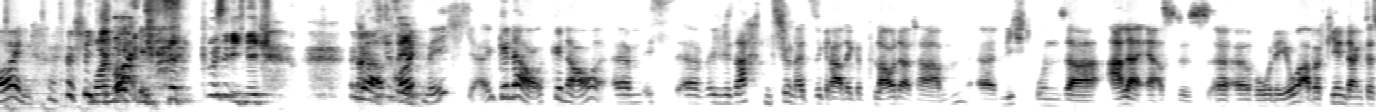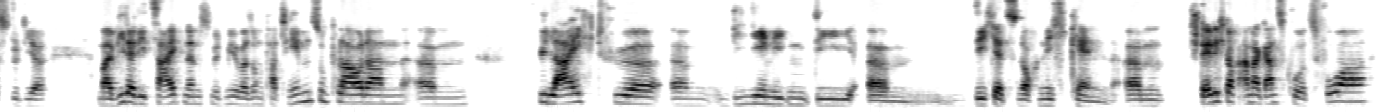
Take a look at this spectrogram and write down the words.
Moin. Moin, moin. Grüße dich, Nick. Danke ja, freut mich. Genau, genau. Ähm, ist, äh, wir sagten es schon, als wir gerade geplaudert haben, äh, nicht unser allererstes äh, äh, Rodeo, aber vielen Dank, dass du dir mal wieder die Zeit nimmst, mit mir über so ein paar Themen zu plaudern. Ähm, vielleicht für ähm, diejenigen, die ähm, dich jetzt noch nicht kennen. Ähm, stell dich doch einmal ganz kurz vor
